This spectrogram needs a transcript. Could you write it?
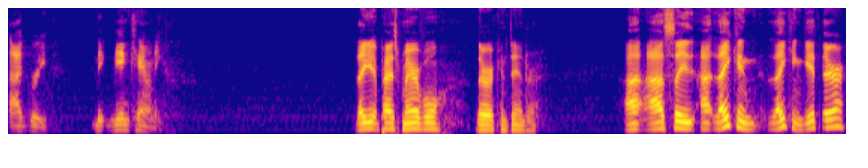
I agree. McMinn County. They get past Maryville, they're a contender. I I see I, they can they can get there,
